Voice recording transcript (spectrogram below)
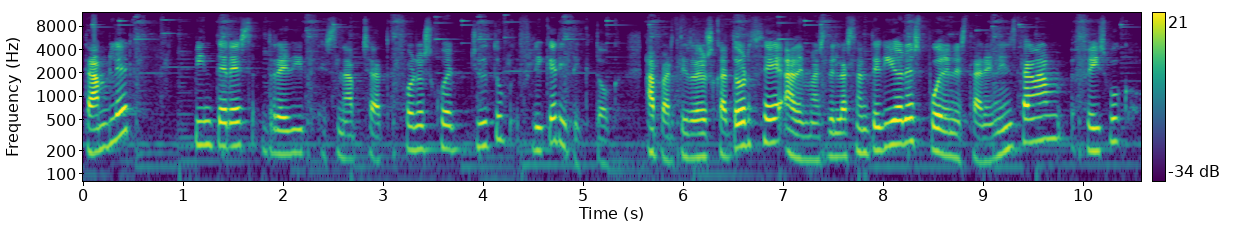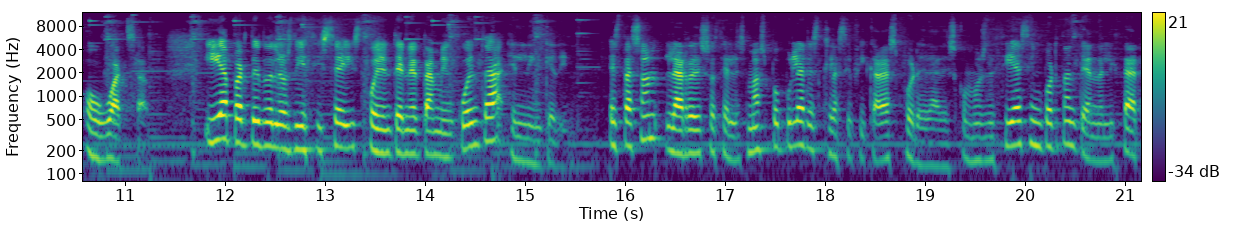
Tumblr, Pinterest, Reddit, Snapchat, Foursquare, YouTube, Flickr y TikTok. A partir de los 14, además de las anteriores, pueden estar en Instagram, Facebook o WhatsApp. Y a partir de los 16 pueden tener también cuenta en LinkedIn. Estas son las redes sociales más populares clasificadas por edades. Como os decía, es importante analizar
